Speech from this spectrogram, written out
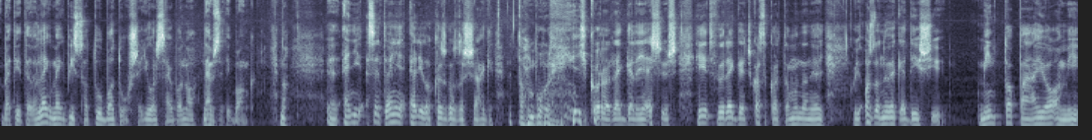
betétet. A legmegbízhatóbb adós egy országban a Nemzeti Bank. Na, ennyi, szerintem ennyi elég a közgazdaság tamból így korra reggel, egy esős hétfő reggel, csak azt akartam mondani, hogy, hogy az a növekedési mintapálya, ami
